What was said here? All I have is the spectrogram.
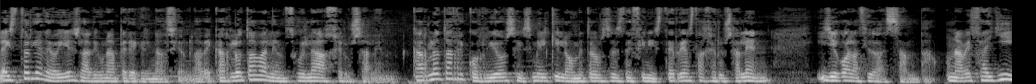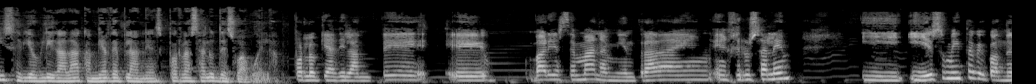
La historia de hoy es la de una peregrinación, la de Carlota Valenzuela a Jerusalén. Carlota recorrió 6.000 kilómetros desde Finisterre hasta Jerusalén y llegó a la ciudad santa. Una vez allí se vio obligada a cambiar de planes por la salud de su abuela. Por lo que adelanté eh, varias semanas mi entrada en, Jerusalén y, y, eso me hizo que cuando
